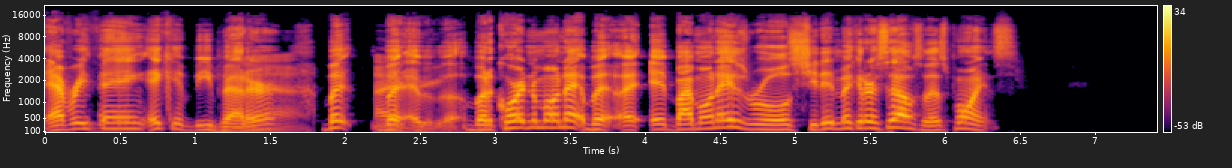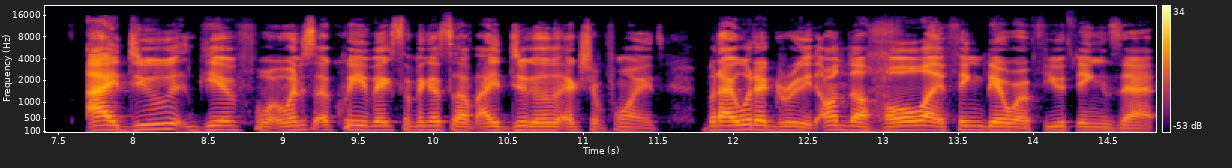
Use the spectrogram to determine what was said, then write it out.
everything. It could be better. Yeah. But but but according to Monet, but uh, it, by Monet's rules, she didn't make it herself, so that's points. I do give for when a queen makes something herself, I do give extra points. But I would agree. On the whole, I think there were a few things that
